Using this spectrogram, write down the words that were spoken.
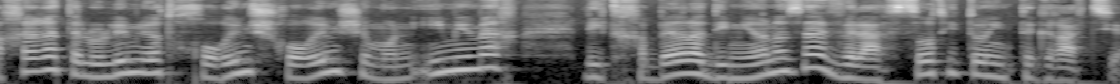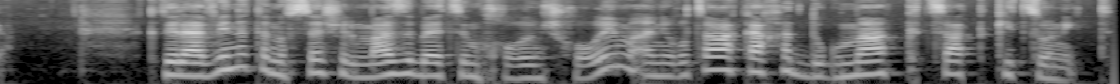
אחרת עלולים להיות חורים שחורים שמונעים ממך להתחבר לדמיון הזה ולעשות איתו אינטגרציה. כדי להבין את הנושא של מה זה בעצם חורים שחורים, אני רוצה לקחת דוגמה קצת קיצונית.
